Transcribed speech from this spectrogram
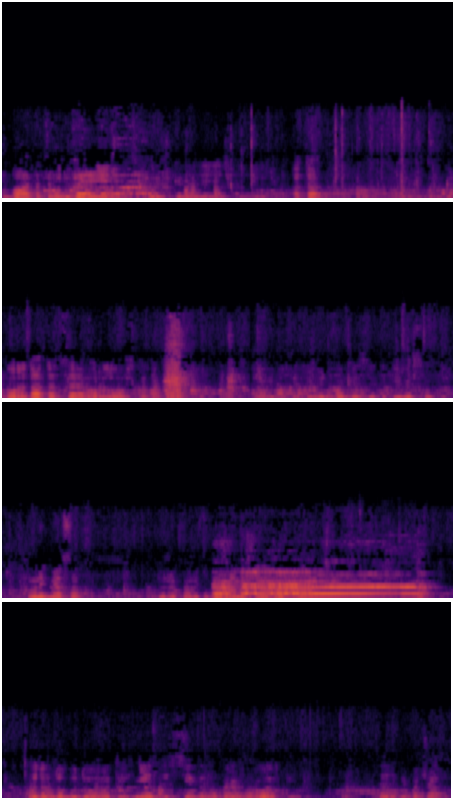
Багато, це будуть за яєчка, це курочки на яєчки будуть. А так, бородата це орловська така. Півень. Це півень бобезі такий високий. У них м'ясо дуже кажуть ми ще не пробували. Будемо добудовувати гнізда, сідемо, перегородки. Це тільки початок.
